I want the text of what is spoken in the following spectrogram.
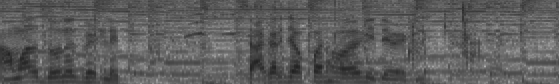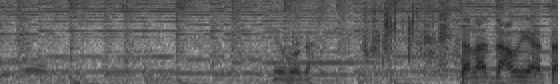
आम्हाला दोनच भेटलेत. सागर पण बघा किती भेटले. हे बघा. चला जाऊया आता.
